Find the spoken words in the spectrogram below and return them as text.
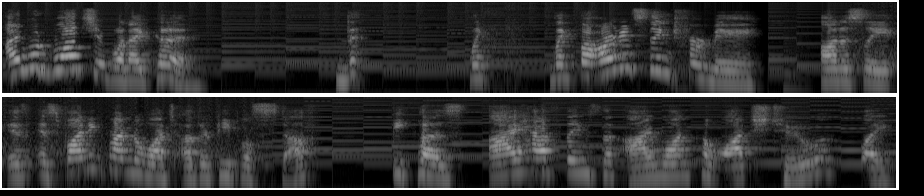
I would watch it when I could. The, like, like the hardest thing for me, honestly, is, is finding time to watch other people's stuff, because I have things that I want to watch too, like,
